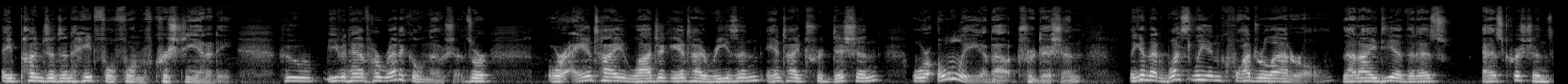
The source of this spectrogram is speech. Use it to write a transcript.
a pungent and hateful form of Christianity, who even have heretical notions or or anti-logic, anti-reason, anti-tradition, or only about tradition. Again, that Wesleyan quadrilateral, that idea that as as Christians,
